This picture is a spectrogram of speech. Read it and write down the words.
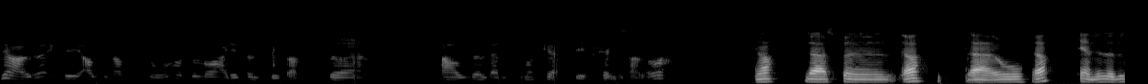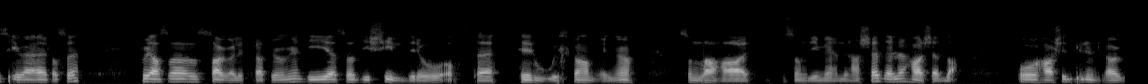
de har jo egentlig aldri navnet noen, og så nå har de funnet ut at, av hvem som har skrevet de forskjellige sangene. Ja, det er spennende Ja, det er jo Ja, enig i det du sier her også. Fordi altså, sagalitteraturen de, altså, de skildrer jo ofte heroiske handlinger som da har som de mener har skjedd, eller har skjedd, da. Og har sitt grunnlag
